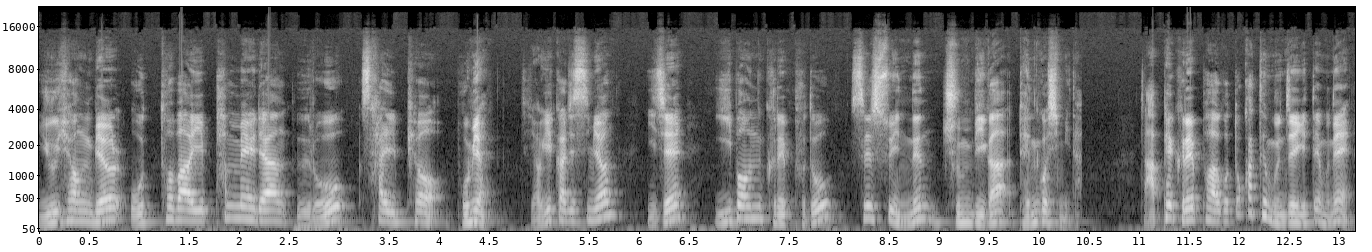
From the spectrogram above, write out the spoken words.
유형별 오토바이 판매량으로 살펴보면 여기까지 쓰면 이제 2번 그래프도 쓸 수 있는 준비가 된 것입니다. 자, 앞에 그래프하고 똑같은 문제이기 때문에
